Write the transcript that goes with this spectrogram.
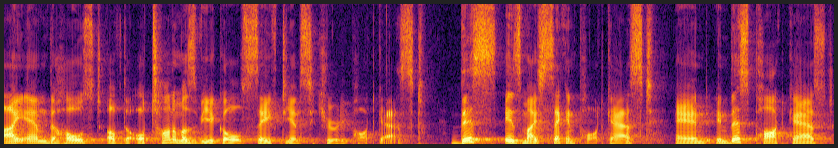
I am the host of the Autonomous Vehicle Safety and Security Podcast. This is my second podcast, and in this podcast,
